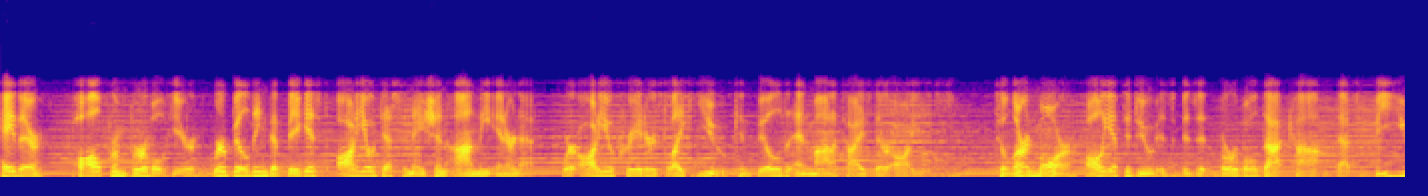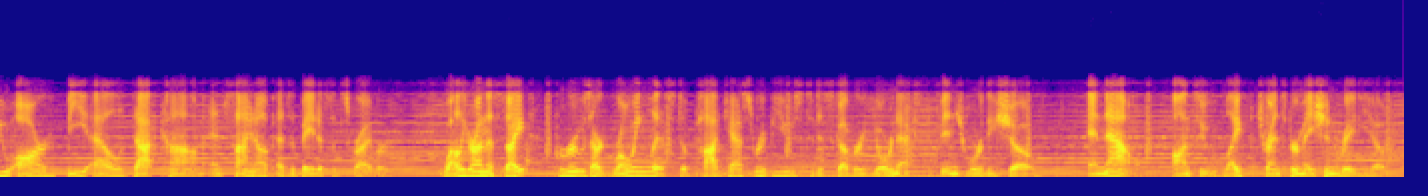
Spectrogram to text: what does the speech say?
Hey there, Paul from Vurbl here. We're building the biggest audio destination on the internet where audio creators like you can build and monetize their audience. To learn more, all you have to do is visit vurbl.com. That's V U R B L.com and sign up as a beta subscriber. While you're on the site, peruse our growing list of podcast reviews to discover your next binge worthy show. And now, on to Life Transformation Radio.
